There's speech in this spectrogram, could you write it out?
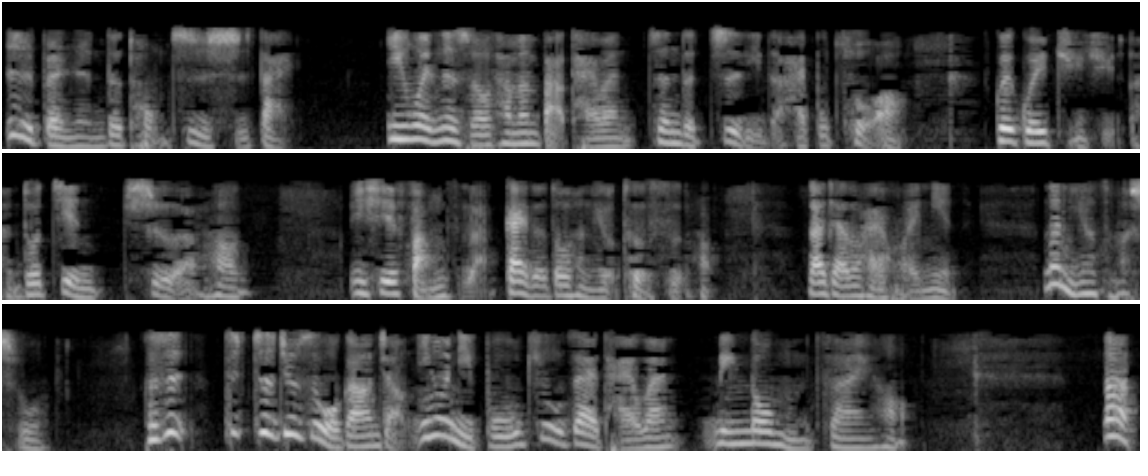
日本人的统治时代，因为那时候他们把台湾真的治理得还不错啊，规规矩矩，很多建设啊，哈，一些房子啊盖的都很有特色，哈。大家都还怀念，那你要怎么说？可是这这就是我刚刚讲，因为你不住在台湾，您都不在哈。那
